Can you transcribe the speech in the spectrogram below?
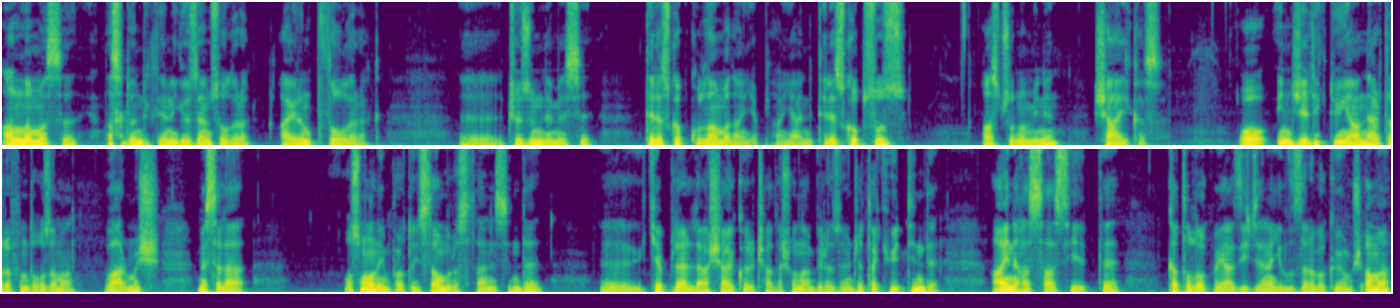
anlaması, nasıl döndüklerini gözlemsi olarak, ayrıntılı olarak e, çözümlemesi teleskop kullanmadan yapılan yani teleskopsuz astronominin şahikası. O incelik dünyanın her tarafında o zaman varmış. Mesela Osmanlı İmparatoru İstanbul Rasathanesi'nde e, Kepler'le aşağı yukarı çağdaş olan biraz önce Takiyüddin de aynı hassasiyette katalog veya ziclenen yıldızlara bakıyormuş. Ama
